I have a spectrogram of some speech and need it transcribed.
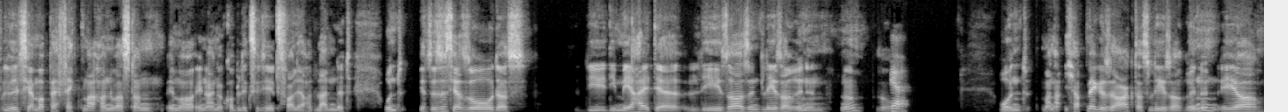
will es ja immer perfekt machen, was dann immer in einer Komplexitätsfalle landet. Und jetzt ist es ja so, dass die, die Mehrheit der Leser sind Leserinnen. Ne? So. Ja. Und man, ich habe mir gesagt, dass Leserinnen eher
